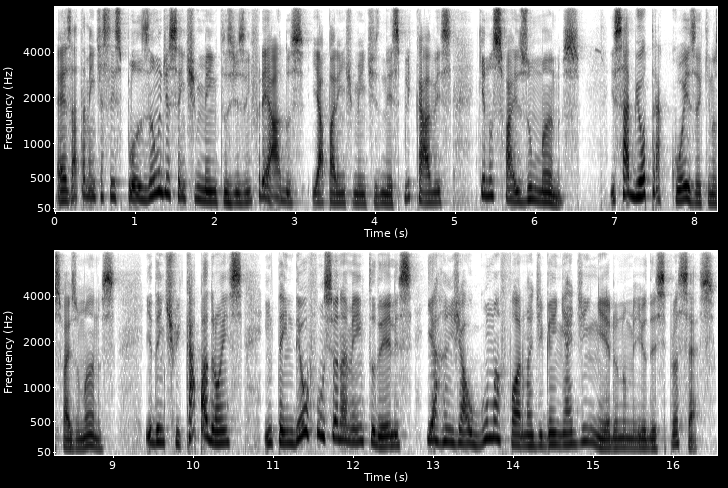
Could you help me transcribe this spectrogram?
é exatamente essa explosão de sentimentos desenfreados e aparentemente inexplicáveis que nos faz humanos. E sabe outra coisa que nos faz humanos? Identificar padrões, entender o funcionamento deles e arranjar alguma forma de ganhar dinheiro no meio desse processo.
